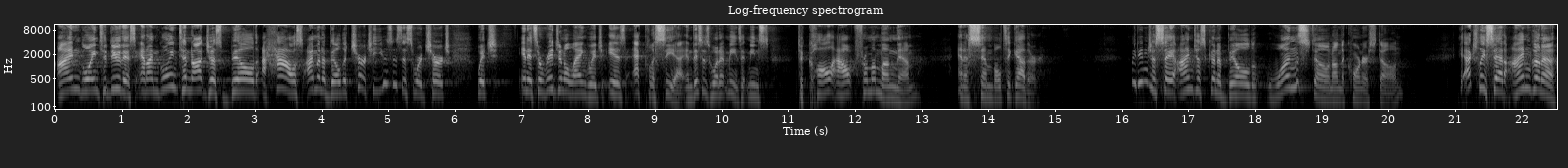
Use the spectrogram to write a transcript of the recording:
I'm going to do this, and I'm going to not just build a house, I'm going to build a church. He uses this word church, which in its original language is ecclesia, and this is what it means it means to call out from among them and assemble together. We didn't just say, I'm just going to build one stone on the cornerstone. He actually said, I'm going to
